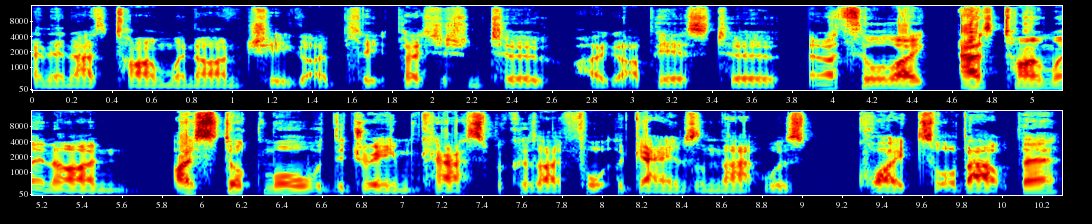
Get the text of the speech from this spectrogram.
and then as time went on, she got a PlayStation 2, I got a PS2. And I feel like as time went on, I stuck more with the Dreamcast because I thought the games on that was quite sort of out there.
